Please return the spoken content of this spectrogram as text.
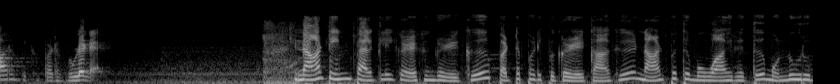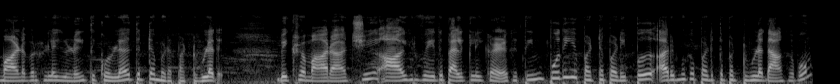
ஆரம்பிக்கப்பட உள்ளன நாட்டின் பல்கலைக்கழகங்களுக்கு பட்டப்படிப்புகளுக்காக நாற்பத்து மூவாயிரத்து முன்னூறு மாணவர்களை இணைத்துக் கொள்ள திட்டமிடப்பட்டுள்ளது. விக்ரம் ஆராய்ச்சி ஆயுர்வேத பல்கலைக்கழகத்தின் புதிய பட்டப்படிப்பு அறிமுகப்படுத்தப்பட்டுள்ளதாகவும்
